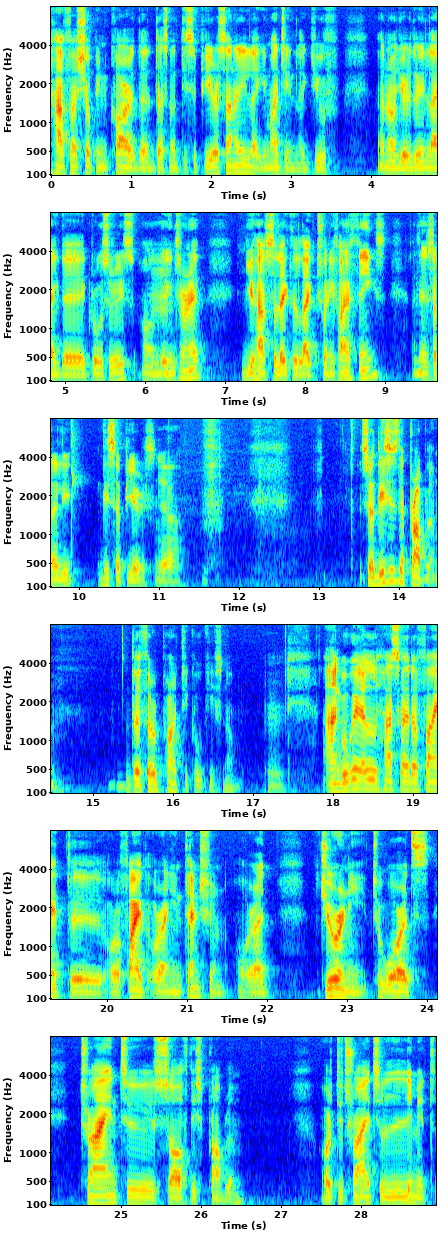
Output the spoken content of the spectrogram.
have a shopping cart that does not disappear suddenly. Like imagine like you've I don't know you're doing like the groceries on the Mm. internet. You have selected like 25 things and then suddenly disappears. Yeah. So this is the problem, the third-party cookies, no? Mm. And Google has had a fight, uh, or a fight, or an intention, or a journey towards trying to solve this problem, or to try to limit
